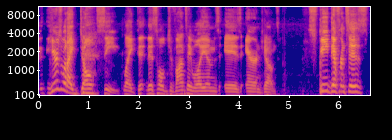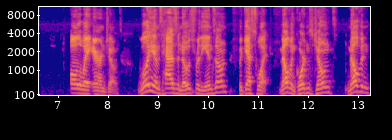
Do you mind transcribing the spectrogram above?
I here's what I don't see. Like th- this whole Javonte Williams is Aaron Jones. Speed differences, all the way Aaron Jones. Williams has a nose for the end zone, but guess what? Melvin Gordon's Jones, Melvin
